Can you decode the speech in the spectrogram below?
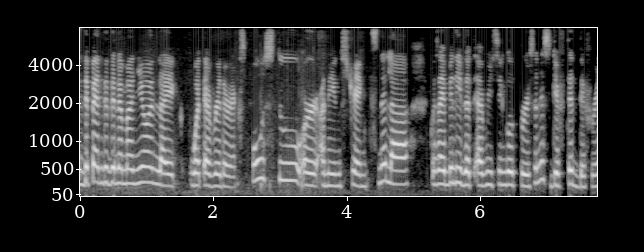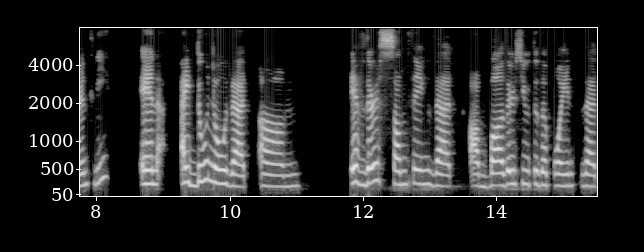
depende din naman yun, like, whatever they're exposed to or ano yung strengths nila. Because I believe that every single person is gifted differently. And I do know that um, if there's something that um, bothers you to the point that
